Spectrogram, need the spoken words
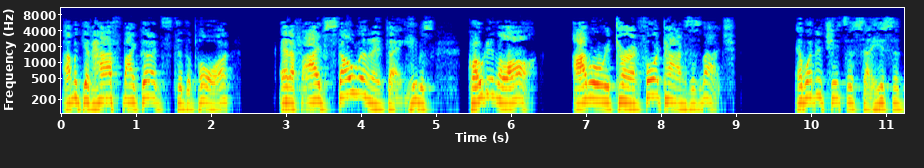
I'm going to give half my goods to the poor. And if I've stolen anything, he was quoting the law, I will return four times as much. And what did Jesus say? He said,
